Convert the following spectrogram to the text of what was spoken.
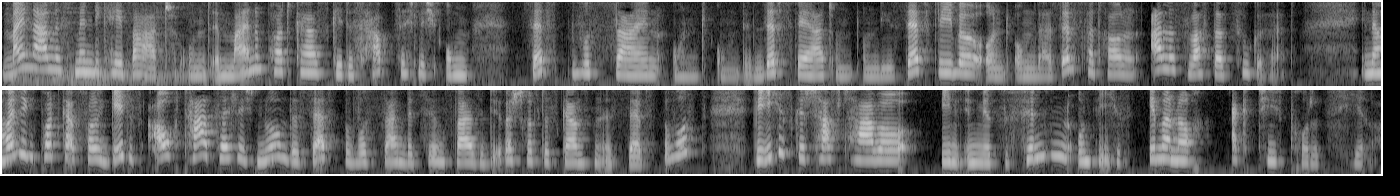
Mein Name ist Mandy K. Barth und in meinem Podcast geht es hauptsächlich um Selbstbewusstsein und um den Selbstwert und um die Selbstliebe und um das Selbstvertrauen und alles, was dazugehört. In der heutigen Podcast-Folge geht es auch tatsächlich nur um das Selbstbewusstsein, beziehungsweise die Überschrift des Ganzen ist Selbstbewusst, wie ich es geschafft habe, ihn in mir zu finden und wie ich es immer noch aktiv produziere.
